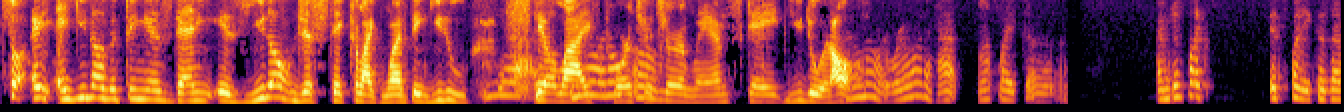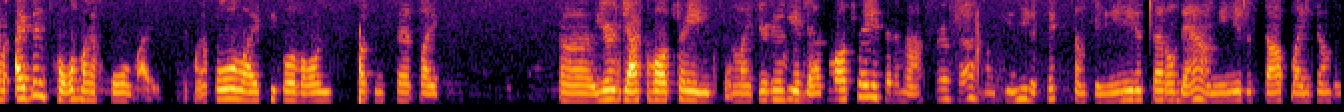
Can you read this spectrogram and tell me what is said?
So, hey, hey, you know the thing is, Danie, is you don't just stick to like one thing. You do yeah, still life, know, portraiture, um, landscape. You do it all. I don't know. I wear a lot of hats. Not like uh, I'm just like. It's funny because I've I've been told my whole life, my whole life, people have always fucking said like, uh, you're a jack of all trades, and like you're gonna be a jack of all trades and a master of none. Like you need to pick something. You need to settle down. You need to stop like jumping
